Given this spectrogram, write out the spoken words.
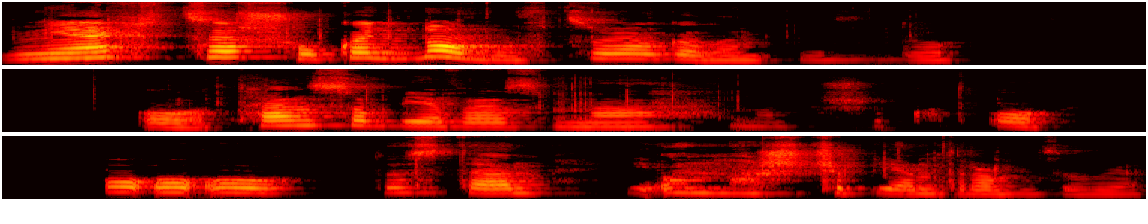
nie chcę szukać domów. Co ja gadam? do. O, ten sobie wezmę na przykład. O, o, o, o, to jest ten i on ma szczypiętra, widzowie.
